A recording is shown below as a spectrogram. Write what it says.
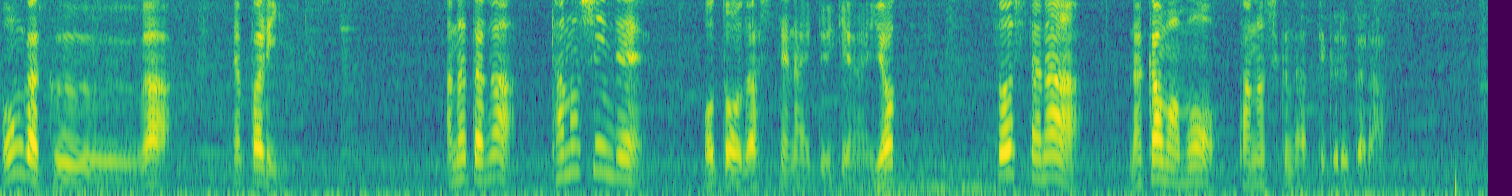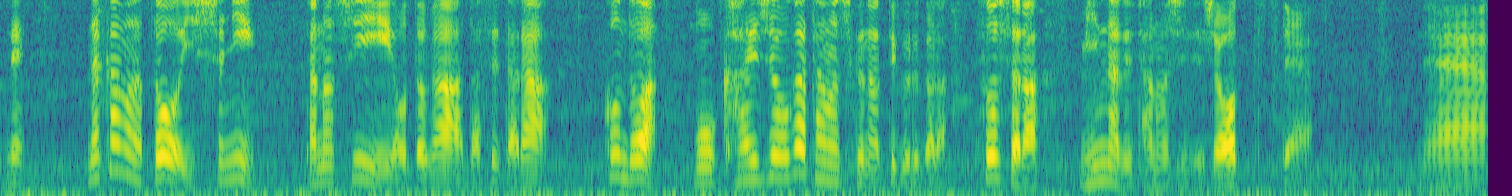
音楽はやっぱりあなたが楽しんで音を出してないといけないよ。そうしたら仲間も楽しくなってくるから。で仲間と一緒に楽しい音が出せたら今度はもう会場が楽しくなってくるから。そうしたらみんなで楽しいでしょ？っつって。ね。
